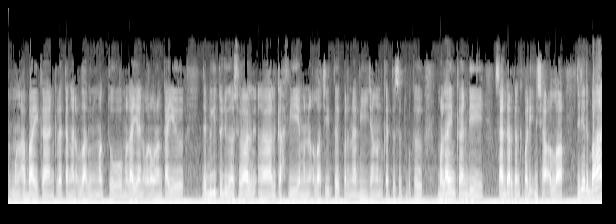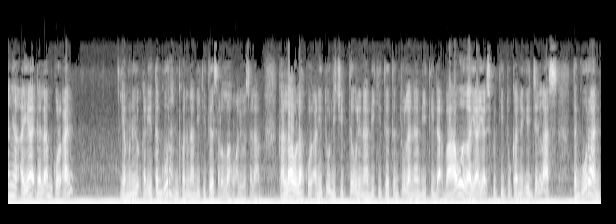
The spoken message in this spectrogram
mengabaikan kedatangan Allah bin Maktum melayan orang-orang kaya. Dan begitu juga surah uh, Al-Kahfi yang mana Allah cerita kepada Nabi jangan berkata satu perkara melainkan disandarkan kepada insya-Allah. Jadi ada banyak ayat dalam Quran yang menunjukkan ia teguran kepada Nabi kita sallallahu alaihi wasallam. Kalaulah Quran itu dicipta oleh Nabi kita, tentulah Nabi tidak bawa ayat-ayat seperti itu kerana ia jelas teguran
